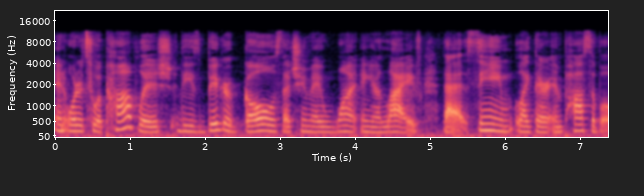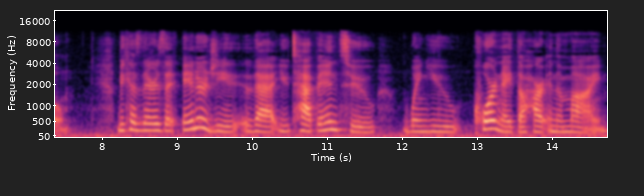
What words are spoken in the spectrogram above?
in order to accomplish these bigger goals that you may want in your life that seem like they're impossible. Because there is an energy that you tap into when you coordinate the heart and the mind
